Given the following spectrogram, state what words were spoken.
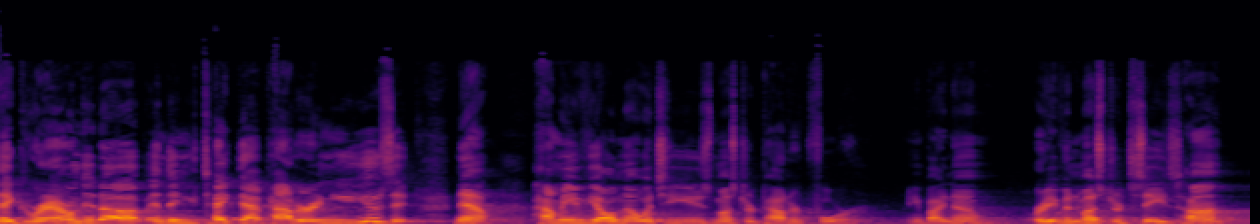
they ground it up, and then you take that powder and you use it. Now, how many of y'all know what you use mustard powder for? Anybody know? Or even mustard seeds, huh?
